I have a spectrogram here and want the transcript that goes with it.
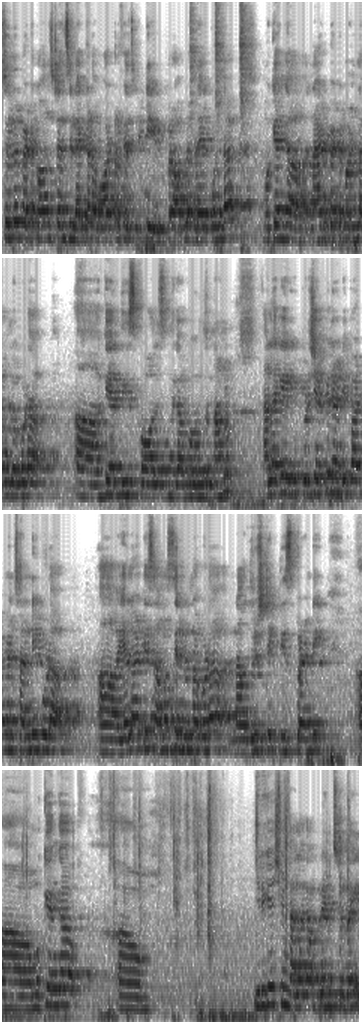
సుల్లూరుపేట కాన్స్టిట్యున్సీలో ఎక్కడ వాటర్ ఫెసిలిటీ ప్రాబ్లం లేకుండా ముఖ్యంగా నాయుడుపేట మండలంలో కూడా కేర్ తీసుకోవాల్సిందిగా కోరుతున్నాను. అలాగే ఇప్పుడు చెప్పిన డిపార్ట్మెంట్స్ అన్నీ కూడా ఎలాంటి సమస్యలు ఉన్నా కూడా నా దృష్టికి తీసుకురండి. ముఖ్యంగా ఇరిగేషన్ చాలా కంప్లైంట్స్ ఉన్నాయి.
